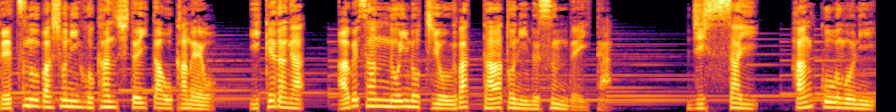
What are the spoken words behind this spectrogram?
別の場所に保管していたお金を池田が安倍さんの命を奪った後に盗んでいた。実際犯行後に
